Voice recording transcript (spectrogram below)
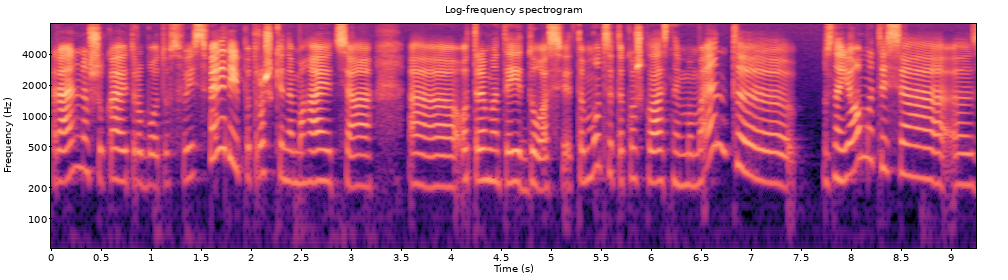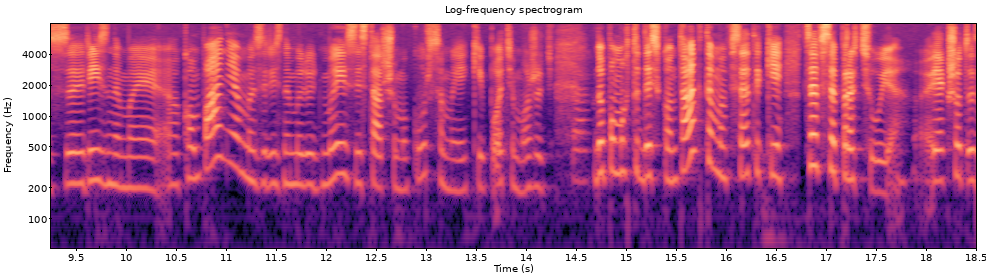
реально шукають роботу в своїй сфері і потрошки намагаються е, отримати досвід. Тому це також класний момент. Знайомитися е, з різними е, компаніями, з різними людьми, зі старшими курсами, які потім можуть допомогти десь контактами. Все-таки це все працює. Якщо ти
